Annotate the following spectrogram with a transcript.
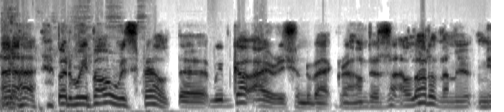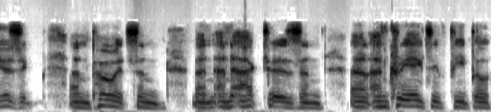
Uh, but we've always felt uh, we've got Irish in the background. There's a lot of the mu- music and poets and, and, and actors and, and, and, creative people.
